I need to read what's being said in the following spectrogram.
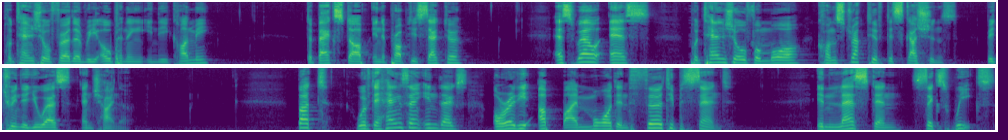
potential further reopening in the economy, the backstop in the property sector, as well as potential for more constructive discussions between the US and China. But with the Hang Seng Index already up by more than 30% in less than six weeks,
